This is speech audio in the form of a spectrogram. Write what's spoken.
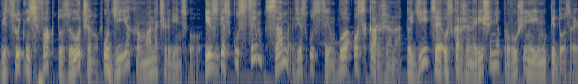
відсутність факту злочину у діях Романа Червінського. І в зв'язку з цим, саме в зв'язку з цим, була оскаржена тоді це оскаржене рішення про вручення йому підозри.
